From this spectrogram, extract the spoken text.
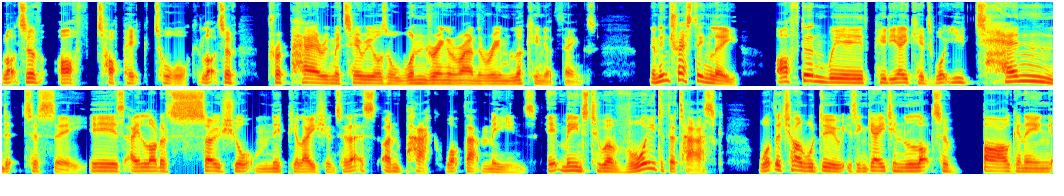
lots of off topic talk, lots of preparing materials or wandering around the room looking at things. And interestingly, often with PDA kids, what you tend to see is a lot of social manipulation. So let's unpack what that means. It means to avoid the task, what the child will do is engage in lots of bargaining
